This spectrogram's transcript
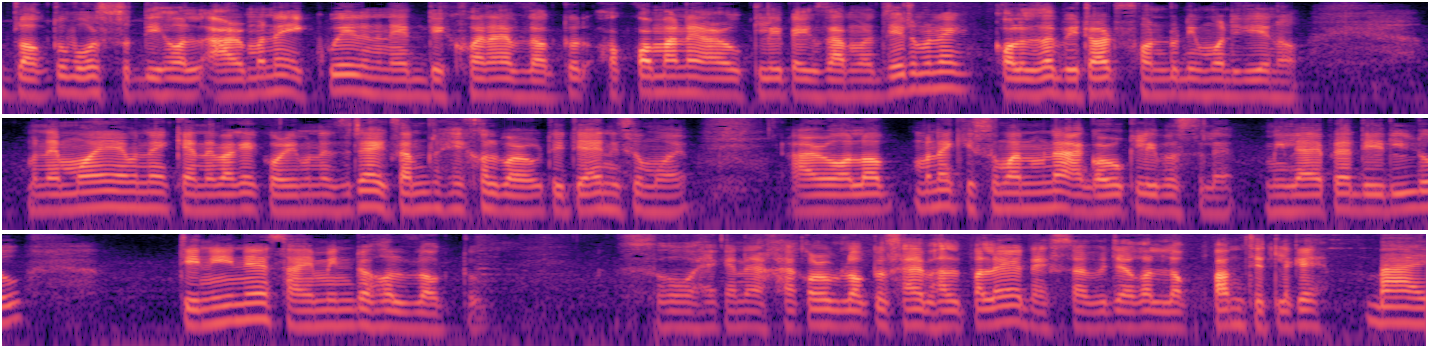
ব্লগটো বহুত চুটি হ'ল। আৰু মানে একোৱেই দেখুওৱা নাই ব্লগটোত অকণমানে আৰু ক্লিপ এক্সামত যিহেতু মানে কলেজৰ ভিতৰত ফোনটো নিব নিদিয়ে ন। মানে মই মানে কেনেবাকৈ কৰি মানে যেতিয়া এক্সামটো শেষ হ'ল বাৰু তেতিয়াহে নিছোঁ মই। আৰু অলপ মানে কিছুমান মানে আগৰো ক্লিপ আছিলে মিলাই পেলাই দি দিলোঁ। তিনি নে চাৰি মিনিটৰ হ'ল ব্লগটো চ' সেইকাৰণে আশা কৰোঁ ব্লগটো চাই ভাল পালে। নেক্সট ভিডিঅ' অকল লগ পাম তেতিয়ালৈকে। বাই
